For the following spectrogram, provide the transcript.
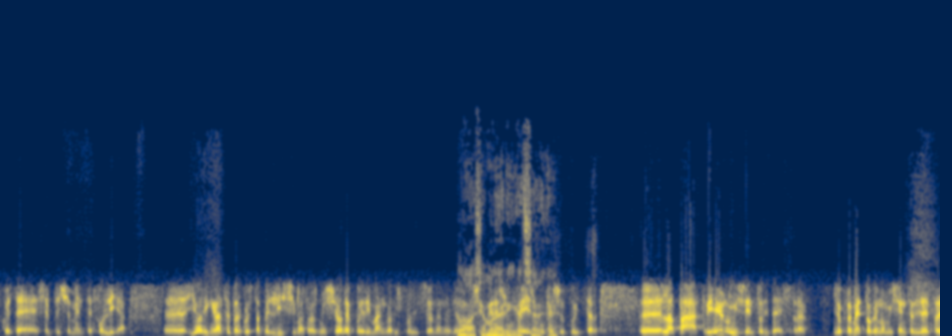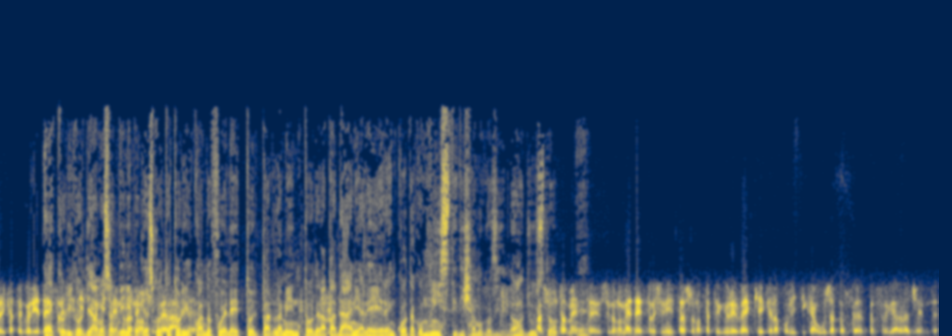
Questa è semplicemente follia. Eh, io ringrazio per questa bellissima trasmissione e poi rimango a disposizione nelle no, ore su Facebook e su Twitter. Eh, la patria, io non mi sento di destra. Io premetto che non mi sento di destra di categorie destra. Ecco, ricordiamo Salvini per gli ascoltatori che quando fu eletto il Parlamento della Padania lei era in quota comunisti, diciamo così, no? Giusto? Assolutamente, eh. secondo me destra e sinistra sono categorie vecchie che la politica usa per, per fregare la gente.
